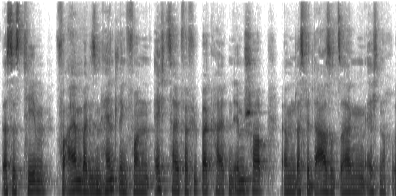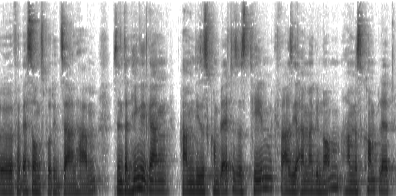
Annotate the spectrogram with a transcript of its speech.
das System vor allem bei diesem Handling von Echtzeitverfügbarkeiten im Shop, ähm, dass wir da sozusagen echt noch äh, Verbesserungspotenzial haben, sind dann hingegangen, haben dieses komplette System quasi einmal genommen, haben es komplett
